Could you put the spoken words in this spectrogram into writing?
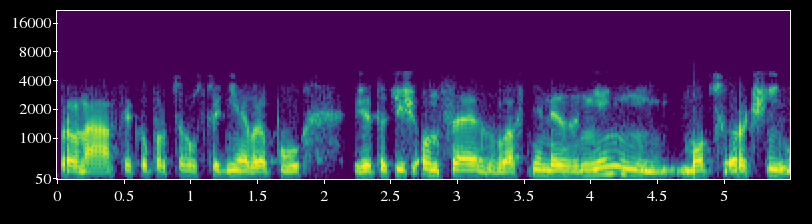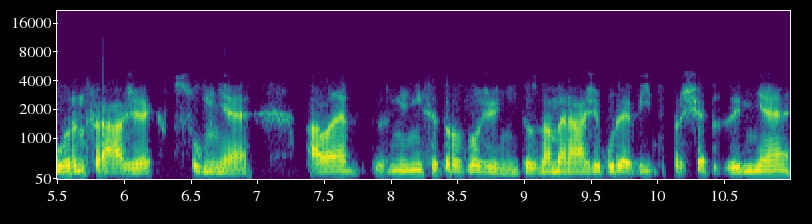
pro nás, jako pro celou střední Evropu, že totiž on se vlastně nezmění moc roční úhrn srážek v sumě, ale změní se to rozložení. To znamená, že bude víc pršet v zimě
